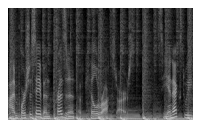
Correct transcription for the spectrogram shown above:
I'm Portia Sabin, president of Kill Rock Stars. See you next week.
